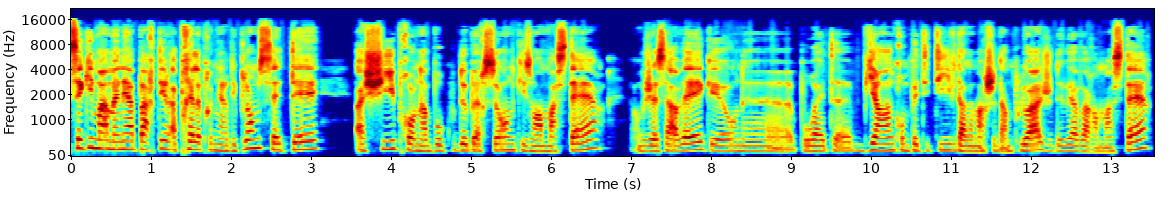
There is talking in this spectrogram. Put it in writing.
Ce qui m'a amené à partir après le premier diplôme, c'était à Chypre, on a beaucoup de personnes qui ont un master, donc je savais que pour être bien compétitif dans le marché d'emploi, je devais avoir un master.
